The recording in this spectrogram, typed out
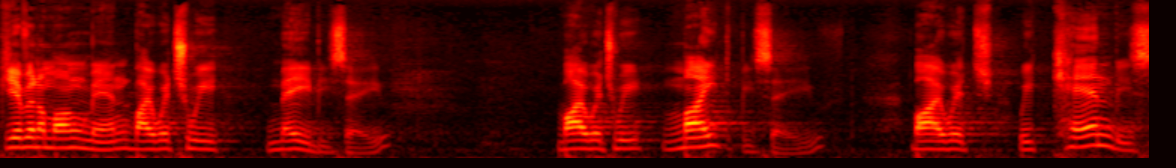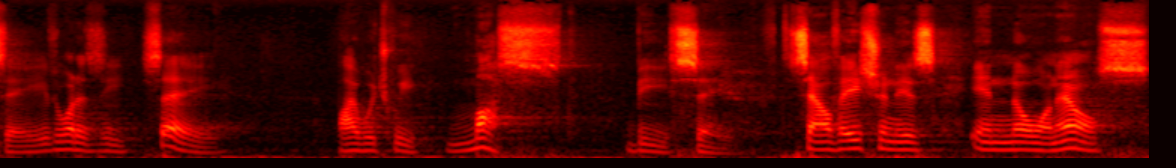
given among men by which we may be saved, by which we might be saved, by which we can be saved. What does he say? By which we must be saved. Salvation is in no one else,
